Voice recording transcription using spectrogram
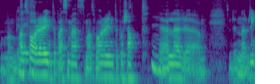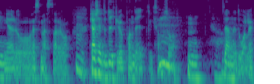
Man, man svarar inte på sms, man svarar inte på chatt. Mm. Eller eh, ringer och smsar och Mm. kanske inte dyker upp på en dejt. Liksom, så. Mm. Den är dålig.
